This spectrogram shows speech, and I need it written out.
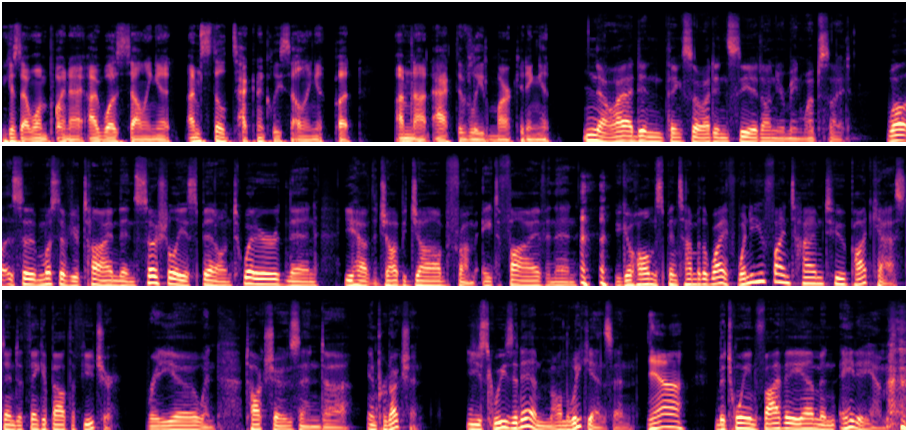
because at one point I, I was selling it. I'm still technically selling it, but I'm not actively marketing it. No, I didn't think so. I didn't see it on your main website. Well, so most of your time then socially is spent on Twitter. Then you have the jobby job from eight to five, and then you go home and spend time with the wife. When do you find time to podcast and to think about the future, radio and talk shows and uh, in production? You squeeze it in on the weekends and Yeah. between five a.m. and eight a.m.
